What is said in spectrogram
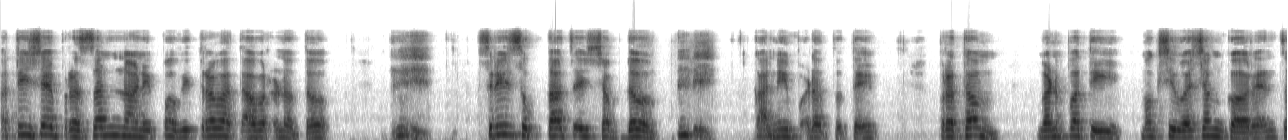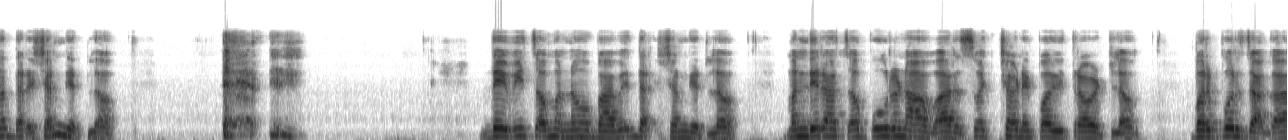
अतिशय प्रसन्न आणि पवित्र वातावरण होतं. श्री सुक्ताचे शब्द कानी पडत होते. प्रथम गणपती मग शिवशंकर यांचं दर्शन घेतलं. देवीचं मनोभावे दर्शन घेतलं. मंदिराचं पूर्ण आवार स्वच्छ आणि पवित्र वाटलं. भरपूर जागा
